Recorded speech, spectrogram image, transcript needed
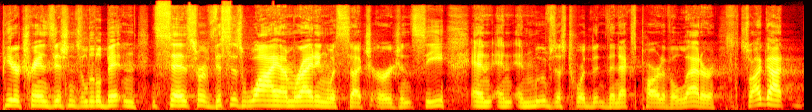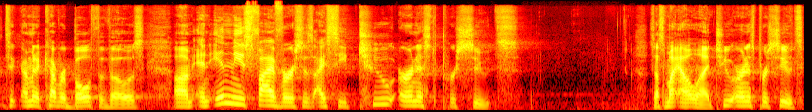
Peter transitions a little bit and says, sort of, this is why I'm writing with such urgency, and, and, and moves us toward the, the next part of the letter. So I got to, I'm going to cover both of those. Um, and in these five verses, I see two earnest pursuits. So that's my outline two earnest pursuits.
